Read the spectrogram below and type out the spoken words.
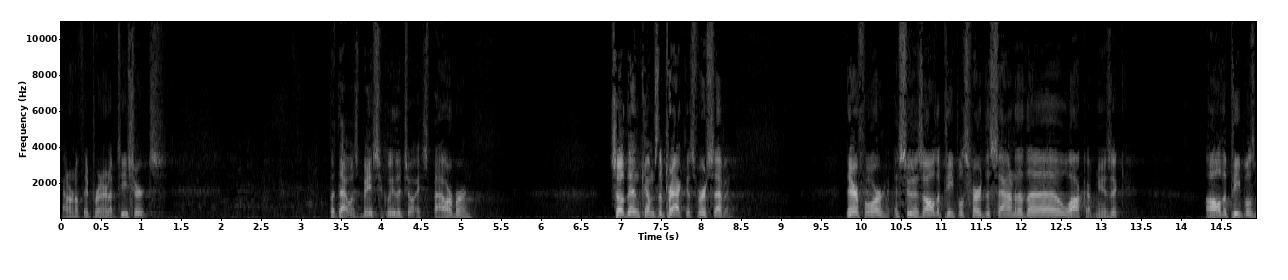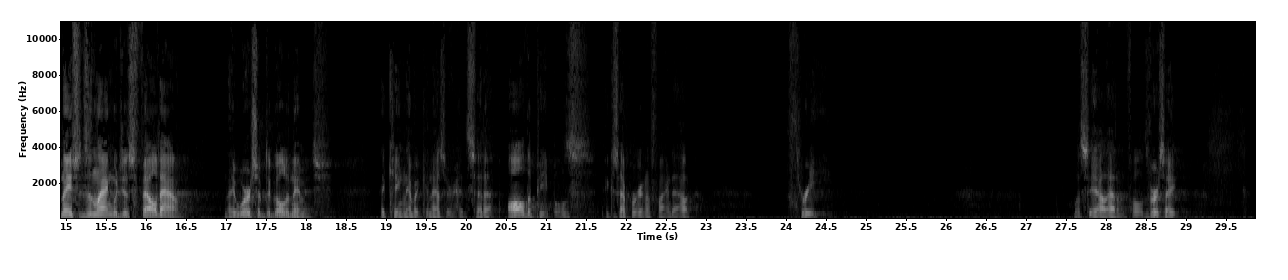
I don't know if they printed up t shirts, but that was basically the choice bow or burn. So then comes the practice, verse 7. Therefore, as soon as all the peoples heard the sound of the walk up music, all the peoples, nations, and languages fell down. And They worshiped the golden image that King Nebuchadnezzar had set up. All the peoples, except we're going to find out, three. We'll see how that unfolds. Verse 8.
